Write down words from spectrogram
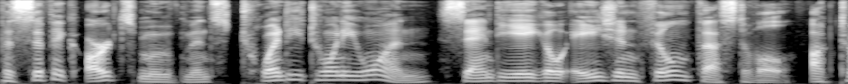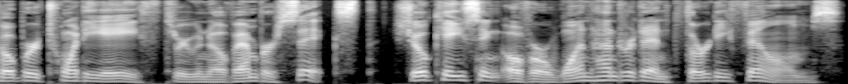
Pacific Arts Movement's 2021 San Diego Asian Film Festival, October 28th through November 6th, showcasing over 130 films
